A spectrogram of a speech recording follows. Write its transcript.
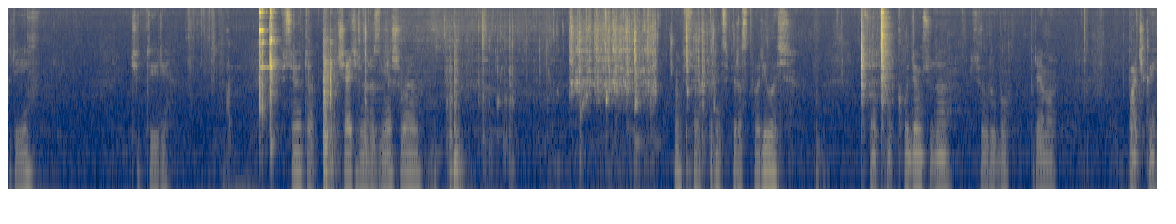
три, четыре. Все это тщательно размешиваем. Ну, все, в принципе, растворилось. Все, кладем сюда всю рыбу прямо пачкой.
